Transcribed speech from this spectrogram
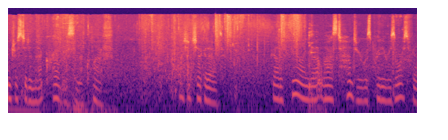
Interested in that crevice in the cliff. I should check it out. Got a feeling that last hunter was pretty resourceful.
